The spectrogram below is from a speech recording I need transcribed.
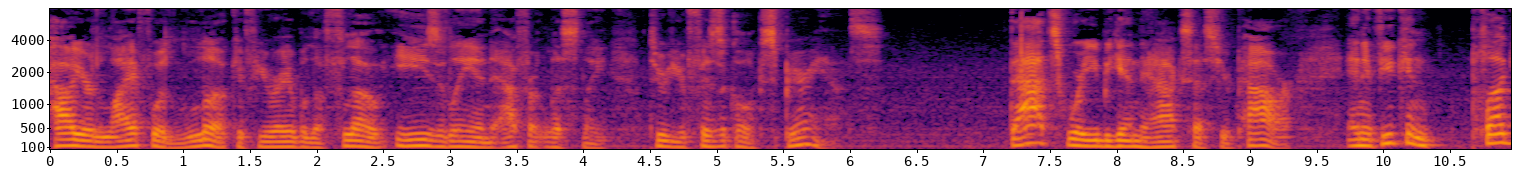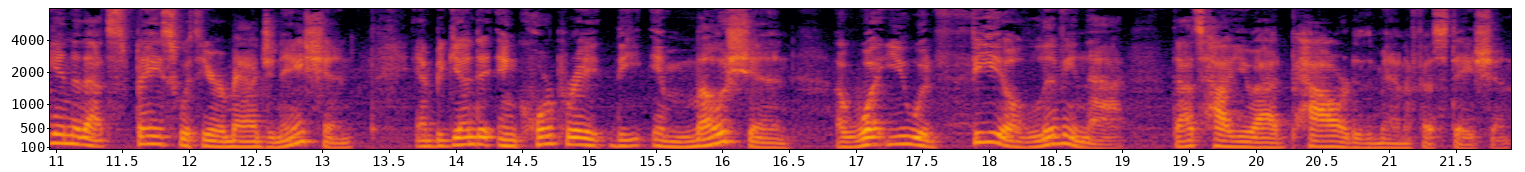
how your life would look if you were able to flow easily and effortlessly through your physical experience. That's where you begin to access your power. And if you can plug into that space with your imagination and begin to incorporate the emotion of what you would feel living that, that's how you add power to the manifestation.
